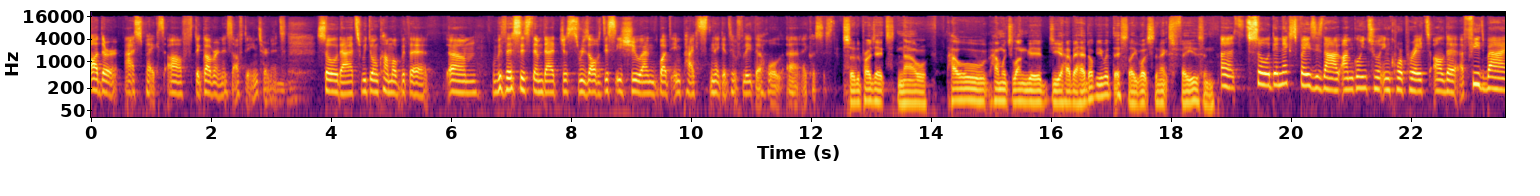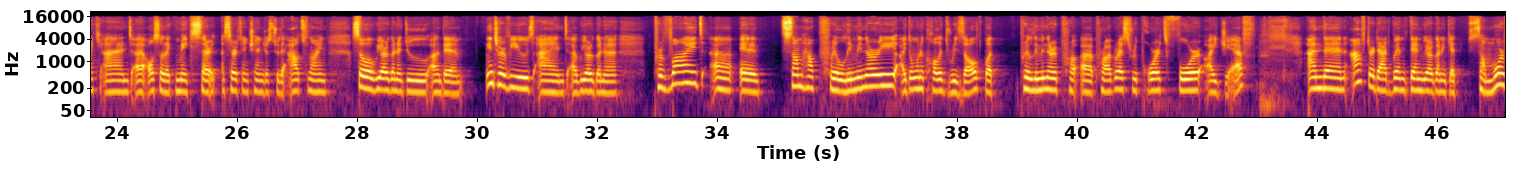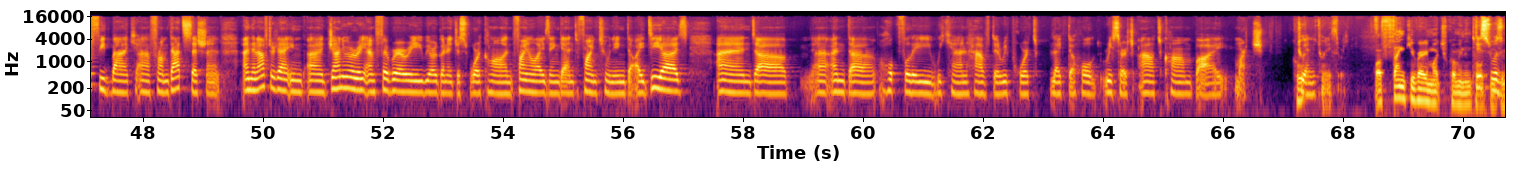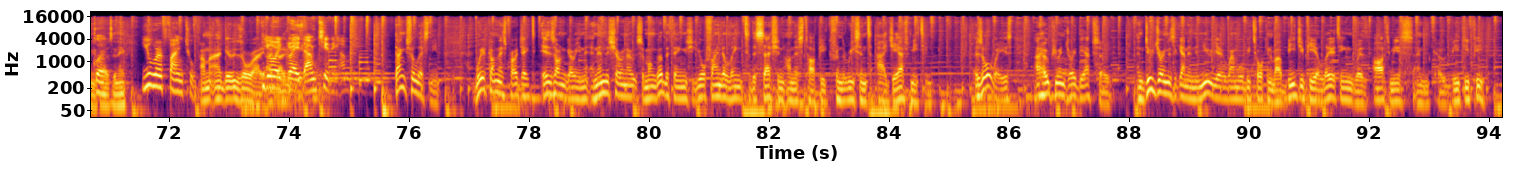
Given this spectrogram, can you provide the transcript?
other aspects of the governance of the internet mm-hmm. so that we don't come up with a um, with a system that just resolves this issue and but impacts negatively the whole uh, ecosystem. So the project now how how much longer do you have ahead of you with this like what's the next phase and uh, so the next phase is that i'm going to incorporate all the uh, feedback and uh, also like make cer- certain changes to the outline so we are going to do uh, the interviews and uh, we are going to provide uh, a somehow preliminary, I don't want to call it result, but preliminary pro, uh, progress reports for IGF. And then after that, when then we are going to get some more feedback uh, from that session. And then after that, in uh, January and February, we are going to just work on finalizing and fine tuning the ideas, and uh, and uh, hopefully we can have the report like the whole research outcome by March cool. 2023. Well, thank you very much for coming and talking. This was good. You were fine too. I'm, it was all right. You were great. I'm kidding. I'm Thanks for listening. Work on this project is ongoing, and in the show notes, among other things, you'll find a link to the session on this topic from the recent IGF meeting. As always, I hope you enjoyed the episode. And do join us again in the new year when we'll be talking about BGP alerting with Artemis and Code BGP.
